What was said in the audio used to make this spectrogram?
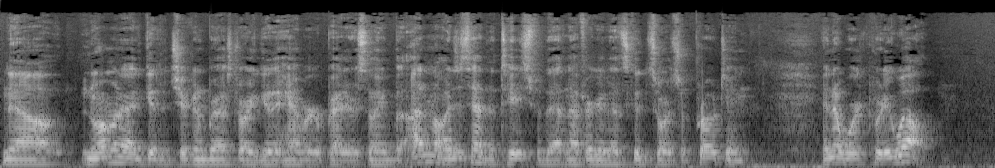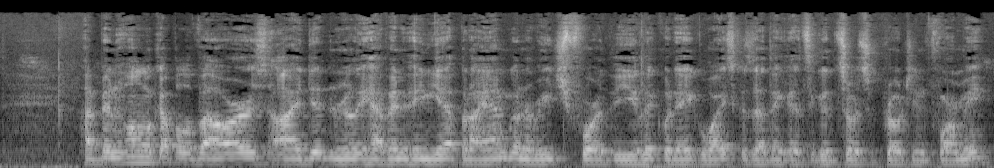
Now, normally I'd get a chicken breast or I'd get a hamburger patty or something, but I don't know, I just had the taste for that and I figured that's a good source of protein. And it worked pretty well. I've been home a couple of hours. I didn't really have anything yet, but I am going to reach for the liquid egg whites because I think that's a good source of protein for me.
